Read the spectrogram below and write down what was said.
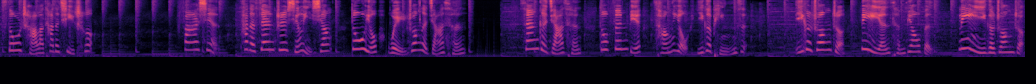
搜查了他的汽车，发现他的三只行李箱都有伪装的夹层，三个夹层都分别藏有一个瓶子。一个装着砾岩层标本，另一个装着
